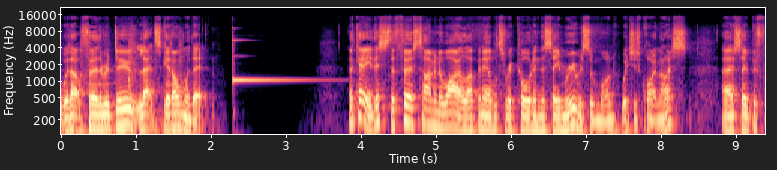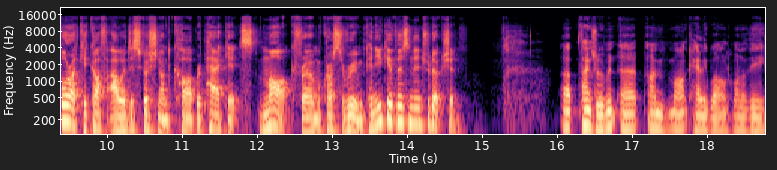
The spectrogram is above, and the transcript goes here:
without further ado, let's get on with it. Okay, this is the first time in a while I've been able to record in the same room as someone, which is quite nice. Uh, so before I kick off our discussion on carb repair kits, Mark from across the room, can you give us an introduction? Uh, thanks, Ruben. Uh, I'm Mark Helliwell, one of the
